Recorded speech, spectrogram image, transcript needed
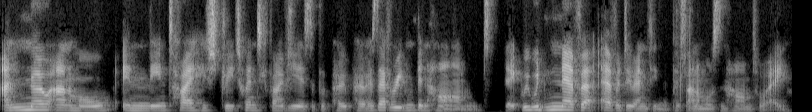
And no animal in the entire history, 25 years of the popo, has ever even been harmed. Like, we would never, ever do anything that puts animals in harm's way.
